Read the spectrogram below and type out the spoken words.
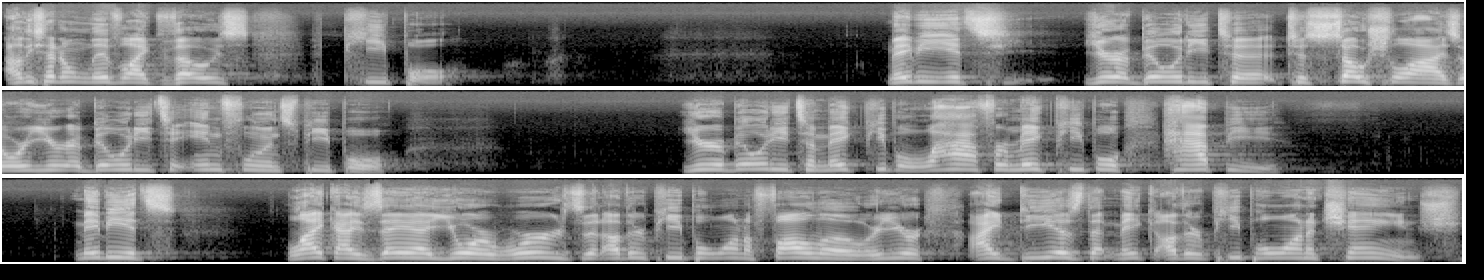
at least I don't live like those people. Maybe it's your ability to, to socialize or your ability to influence people, your ability to make people laugh or make people happy. Maybe it's like Isaiah, your words that other people want to follow or your ideas that make other people want to change.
